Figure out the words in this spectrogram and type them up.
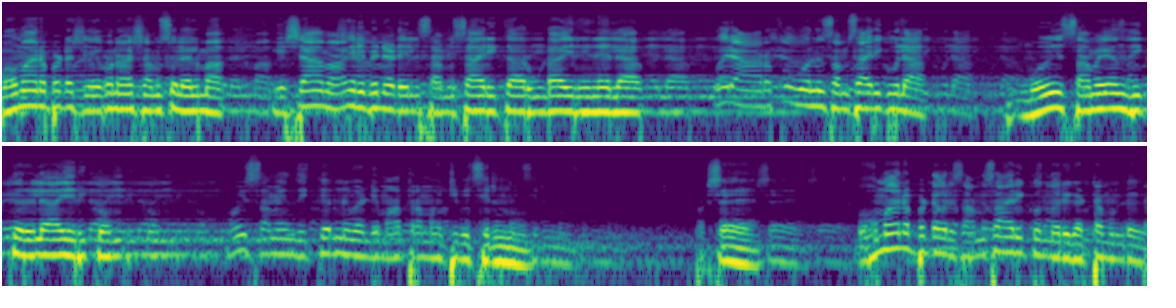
ബഹുമാനപ്പെട്ട ഷെയ്ഖുന ഷംസുലമ ഇഷാ മാഗരിബിന്റെ ഇടയിൽ സംസാരിക്കാറുണ്ടായിരുന്നില്ല. ഒരു അറഫ് പോലും സംസാരിക്കൂല. മുഴു സമയം ദിക്കറിലായിരിക്കും. മുഴു സമയം ദിക്കറിന് വേണ്ടി മാത്രം മാറ്റി വെച്ചിരുന്നു പക്ഷേ ബഹുമാനപ്പെട്ടവർ സംസാരിക്കുന്ന ഒരു ഘട്ടമുണ്ട്.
